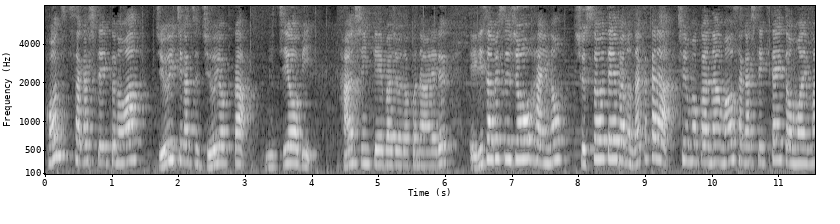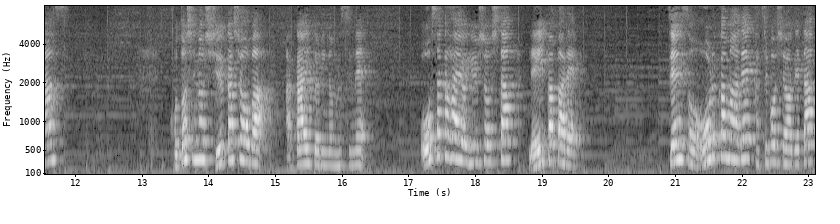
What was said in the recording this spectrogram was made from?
本日探していくのは11月14日日曜日阪神競馬場で行われるエリザベス女王杯の出走予定馬の中から注目アナウマを探していきたいと思います。今年の秋華賞馬赤い鳥の娘大阪杯を優勝したレイパパレ。前走オールカマーで勝ち星を挙げた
